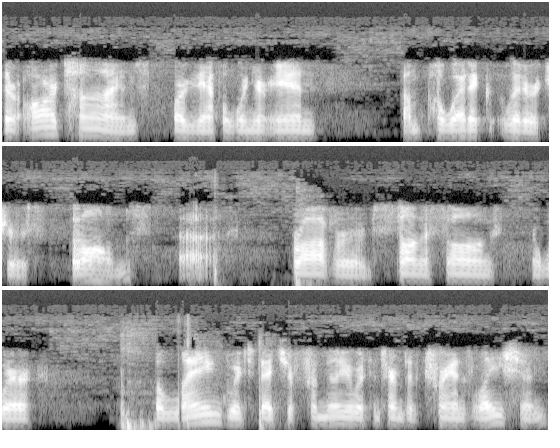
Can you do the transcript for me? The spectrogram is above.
there are times, for example, when you're in um, poetic literature, psalms, uh, proverbs, song of songs, where the language that you're familiar with in terms of translation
